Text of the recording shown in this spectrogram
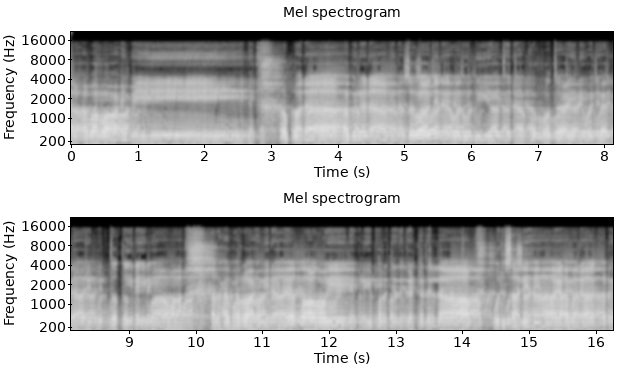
أرحم الراحمين. ربنا هب لنا من ازواجنا وذرياتنا قرة عين واجعلنا للمتقين ഇമാമ അർഹമറാഹിമിനായ അല്ലാഹുവേ ഞങ്ങൾ ഈ പറഞ്ഞത് കേട്ടതെല്ലാം ഒരു സാലിഹായ അമലാക്കണേ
